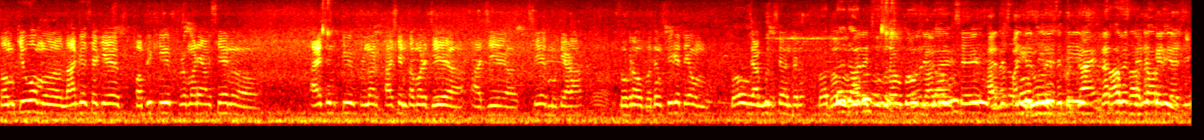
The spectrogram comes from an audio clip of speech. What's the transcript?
તો આમ કેવું આમ લાગે છે કે પબ્લિક કેવી પ્રમાણે આવશે ને આયોજન કેવી પ્રમાણે ખાશે ને તમારે જે આ જે છે મોટિયાળા? છોકરાઓ બધા કેવી રીતે આમ જાગૃત છે અંદર. છોકરાઓ બહુ જાગૃત છે. આજે પંદર દિવસથી રાત મહેનત કરી રહ્યા છે.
